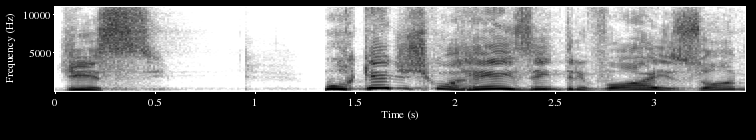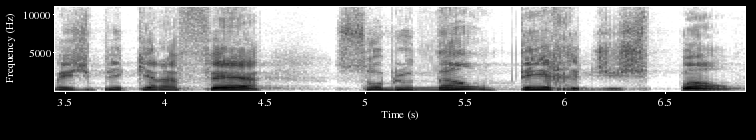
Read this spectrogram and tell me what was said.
disse: Por que discorreis entre vós, homens de pequena fé, sobre o não terdes pão?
